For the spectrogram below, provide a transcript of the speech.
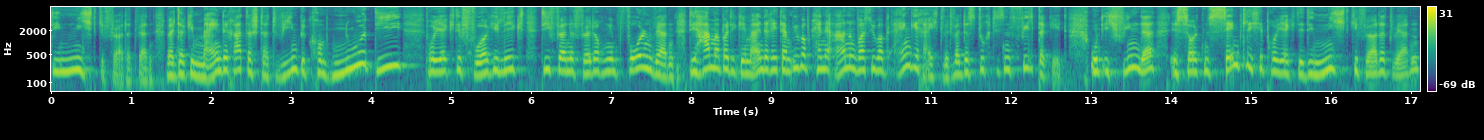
die nicht gefördert werden. Weil der Gemeinderat der Stadt Wien bekommt nur die Projekte vorgelegt, die für eine Förderung empfohlen werden. Die haben aber, die Gemeinderäte haben überhaupt keine Ahnung, was überhaupt eingereicht wird, weil das durch diesen Filter geht. Und ich finde, es sollten sämtliche Projekte, die nicht gefördert werden,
